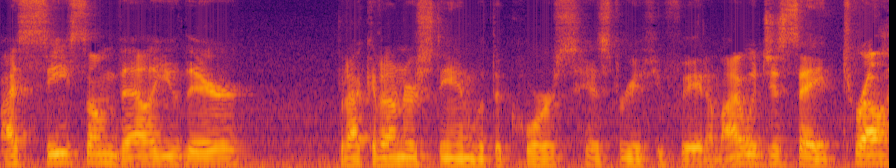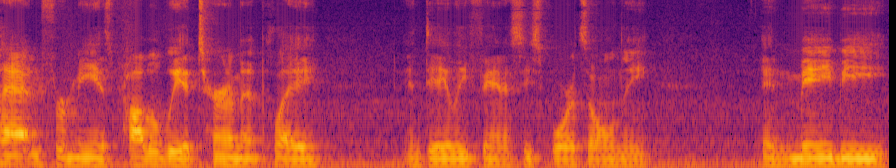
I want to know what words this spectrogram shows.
I see some value there, but I could understand with the course history if you fade him. I would just say Tyrrell Hatton for me is probably a tournament play in daily fantasy sports only, and maybe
